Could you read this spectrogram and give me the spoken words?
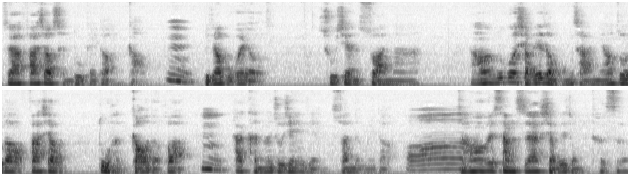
所以它发酵程度可以到很高，嗯比较不会有出现酸啊。然后如果小叶种红茶你要做到发酵度很高的话，嗯它可能会出现一点酸的味道，哦，然后会丧失它小叶种的特色。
